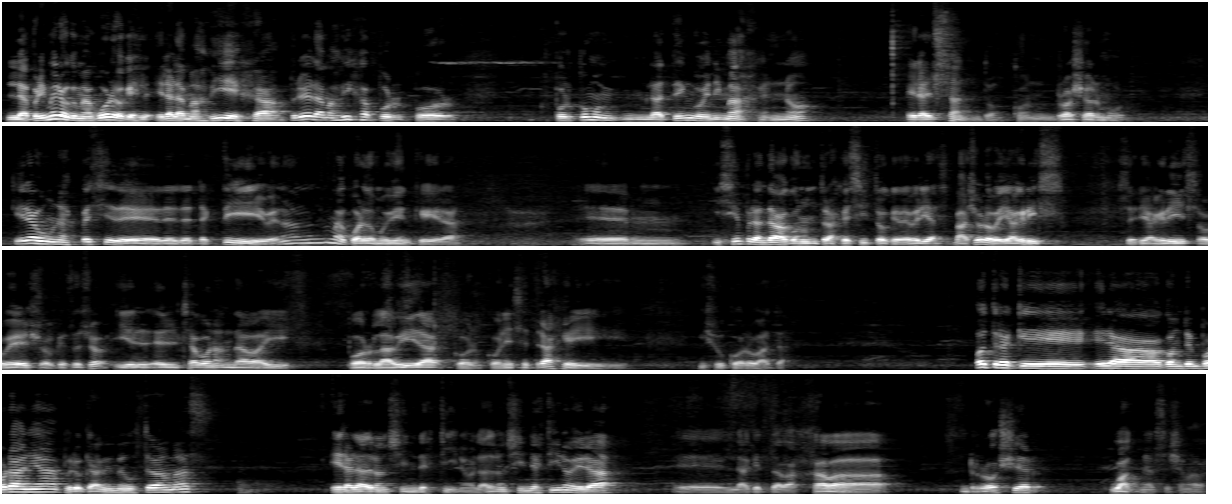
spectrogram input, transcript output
La primero que me acuerdo que era la más vieja, pero era la más vieja por, por, por cómo la tengo en imagen, ¿no? Era El Santo, con Roger Moore, que era una especie de, detective, ¿no? me acuerdo muy bien qué era. Em, y siempre andaba con un trajecito que debería, yo lo veía gris, sería gris o bello, qué sé yo, y el, el chabón andaba ahí por la vida con, ese traje y, su corbata. Otra que era contemporánea, pero que a mí me gustaba más, era Ladrón sin Destino. Ladrón sin Destino era eh, la que trabajaba Roger Wagner, se llamaba.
